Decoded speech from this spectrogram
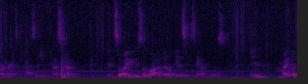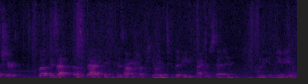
on rites of passage and custom, and so I use a lot of LDS examples in my lecture. But is that a bad thing because I'm appealing 85% and putting it maybe in a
